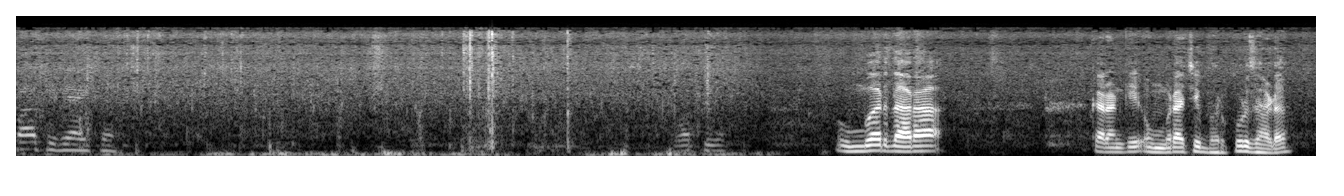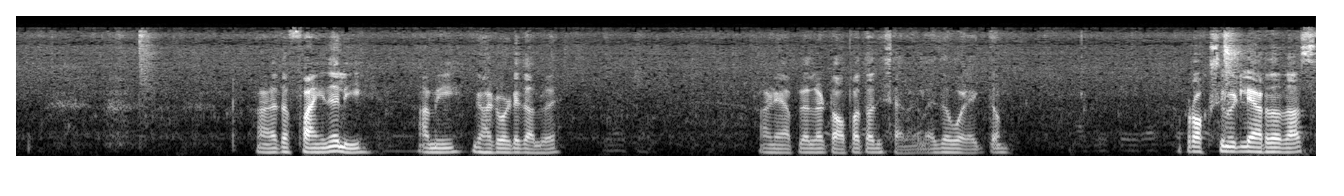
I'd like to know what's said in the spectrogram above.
का तिथे यायचं उंबरदारा कारण की उंबराची भरपूर झाडं. आणि आता फायनली आम्ही घाटवाटेत आलो आहे आणि आपल्याला टॉप आता दिसायला लागला आहे जवळ एकदम. अप्रॉक्सिमेटली अर्धा तास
